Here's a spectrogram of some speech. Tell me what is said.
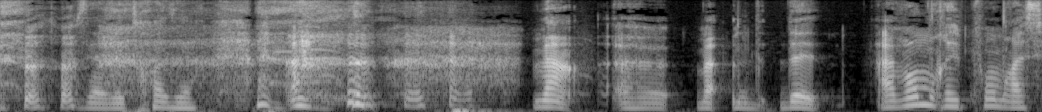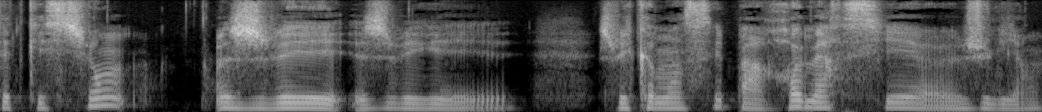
Vous avez trois heures. ben, ben avant de répondre à cette question, je vais, je vais, je vais commencer par remercier euh, Julien.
